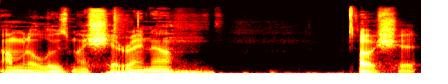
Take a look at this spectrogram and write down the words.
I'm gonna lose my shit right now. Oh shit.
